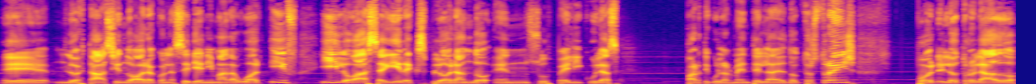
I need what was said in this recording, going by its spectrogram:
eh, lo está haciendo ahora con la serie animada What If y lo va a seguir explorando en sus películas particularmente la de Doctor Strange. Por el otro lado,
